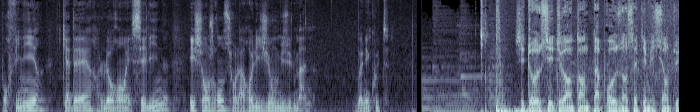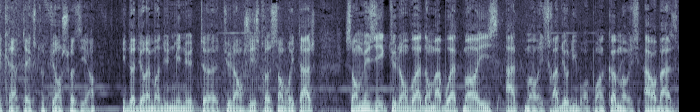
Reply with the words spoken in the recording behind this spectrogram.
Pour finir, Kader, Laurent et Céline échangeront sur la religion musulmane. Bonne écoute. Si toi aussi tu veux entendre ta prose dans cette émission, tu écris un texte ou tu en choisis un. Il doit durer moins d'une minute, euh, tu l'enregistres sans bruitage, sans musique, tu l'envoies dans ma boîte maurice at mauriceradiolibre.com, maurice arrobase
